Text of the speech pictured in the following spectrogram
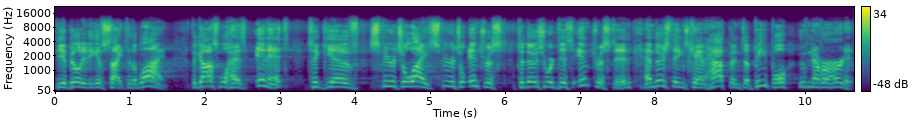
the ability to give sight to the blind. The gospel has in it to give spiritual life, spiritual interest to those who are disinterested, and those things can happen to people who've never heard it.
